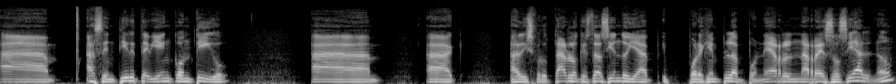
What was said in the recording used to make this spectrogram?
a, a sentirte bien contigo, a, a, disfrutar lo que estás haciendo y, por ejemplo, a ponerlo en una red social, ¿no?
